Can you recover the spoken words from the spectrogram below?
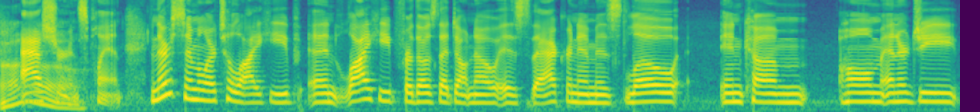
Ah. assurance plan, and they're similar to LIHEAP. And LIHEAP, for those that don't know, is the acronym is Low Income Home Energy.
